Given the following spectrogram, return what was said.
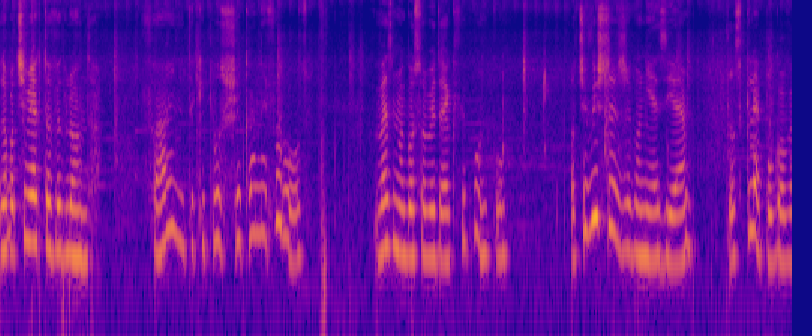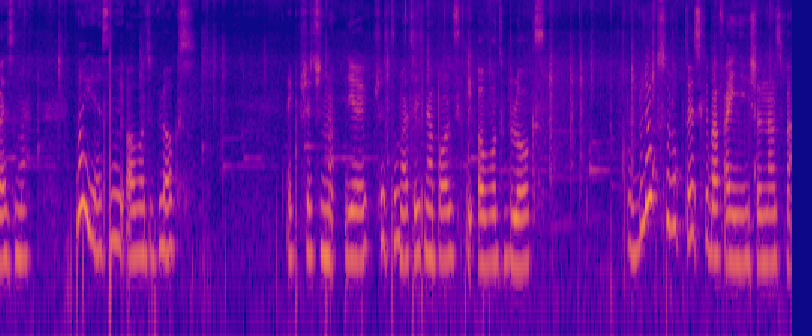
Zobaczymy, jak to wygląda. Fajny, taki posiekany frut. Wezmę go sobie do ekwipunku. Oczywiście, że go nie zjem. Do sklepu go wezmę. No i jest mój owoc Blox. Jak, jak przetłumaczyć na polski owoc. Blox Fruit to jest chyba fajniejsza nazwa.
